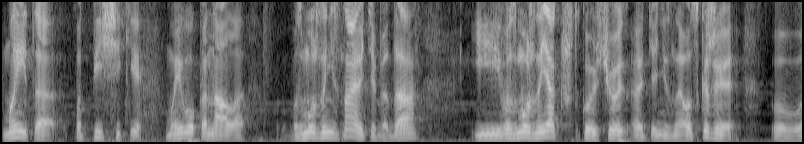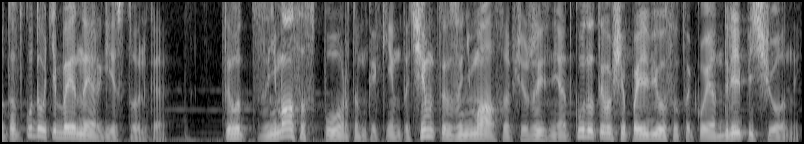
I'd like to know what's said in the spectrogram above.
мои-то подписчики моего канала, возможно, не знают тебя, да, и, возможно, я кое-что о тебе не знаю. Вот скажи, вот откуда у тебя энергии столько? Ты вот занимался спортом каким-то? Чем ты занимался вообще в жизни? Откуда ты вообще появился такой Андрей Печеный?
